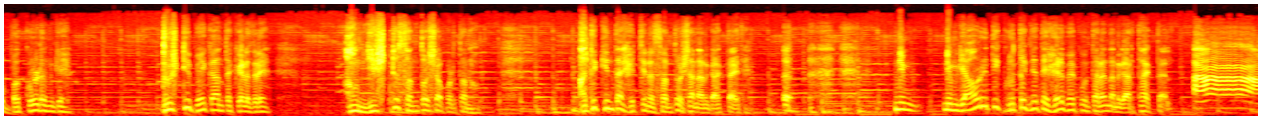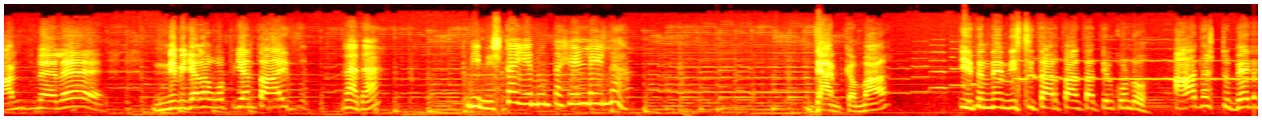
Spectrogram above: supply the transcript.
ಒಬ್ಬ ಕುರುಡನ್ಗೆ ದೃಷ್ಟಿ ಬೇಕಾ ಅಂತ ಕೇಳಿದ್ರೆ ಅವನ್ ಎಷ್ಟು ಸಂತೋಷ ಪಡ್ತಾನೋ ಅದಕ್ಕಿಂತ ಹೆಚ್ಚಿನ ಸಂತೋಷ ನನ್ಗಾಗ್ತಾ ಇದೆ. ನಿಮ್ ನಿಮ್ಗೆ ಯಾವ ರೀತಿ ಕೃತಜ್ಞತೆ ಹೇಳ್ಬೇಕು ಅಂತಾನೆ ನನಗೆ ಅರ್ಥ ಆಗ್ತಾ ಇಲ್ಲ. ಆ ಅಂದ್ಮೇಲೆ ನಿಮಗೆಲ್ಲ ಒಪ್ಪಿಗೆ ಅಂತ ಆಯ್ತು. ರಾಧಾ ನಿನ್ನ ಇಷ್ಟ ಏನು ಅಂತ ಹೇಳಲೇ ಇಲ್ಲ. ಜಾನ್ಕಮ್ಮ ಇದನ್ನೇ ನಿಶ್ಚಿತಾರ್ಥ ಅಂತ ತಿಳ್ಕೊಂಡು ಆದಷ್ಟು ಬೇಗ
